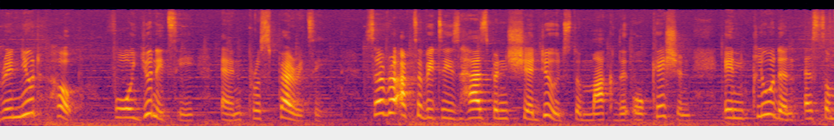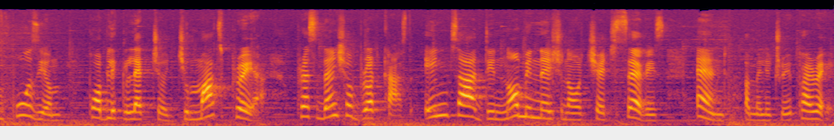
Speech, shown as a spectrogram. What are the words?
Renewed Hope for Unity and Prosperity. Several activities has been scheduled to mark the occasion, including a symposium, public lecture, Jumat prayer, presidential broadcast, interdenominational church service, and a military parade.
